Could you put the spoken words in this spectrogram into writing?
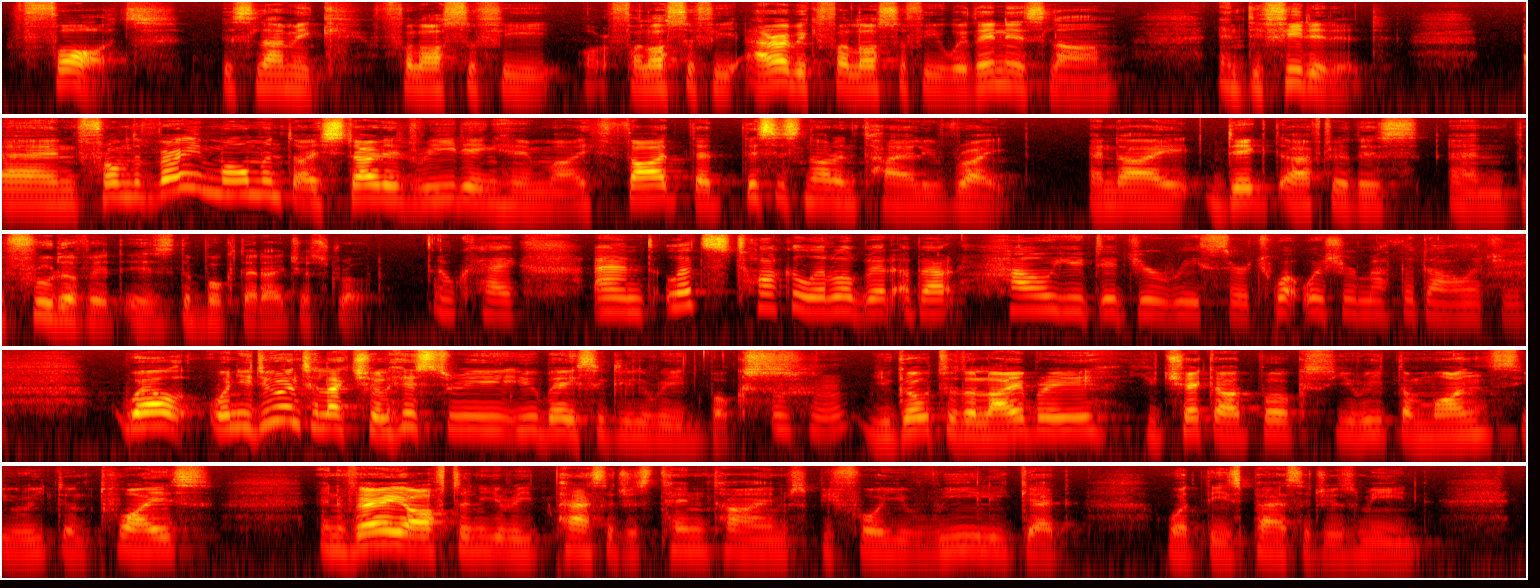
fought Islamic philosophy or philosophy, Arabic philosophy within Islam, and defeated it. And from the very moment I started reading him, I thought that this is not entirely right. And I digged after this, and the fruit of it is the book that I just wrote. Okay, and let's talk a little bit about how you did your research. What was your methodology? Well, when you do intellectual history, you basically read books. Mm-hmm. You go to the library, you check out books, you read them once, you read them twice, and very often you read passages 10 times before you really get what these passages mean.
